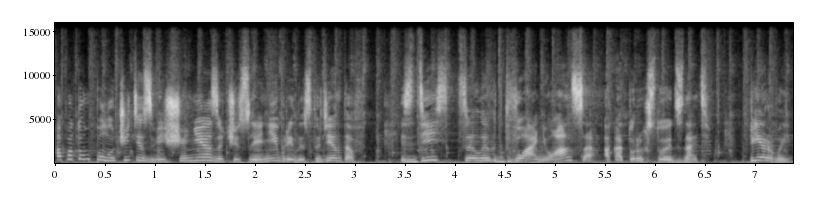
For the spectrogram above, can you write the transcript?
а потом получить извещение о зачислении в ряды студентов. Здесь целых два нюанса, о которых стоит знать. Первый.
